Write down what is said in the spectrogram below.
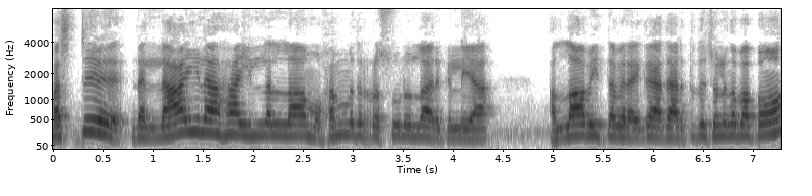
ஃபஸ்ட்டு இந்த லா இலாஹா இல்லல்லா முஹம்மது ரசூலுல்லா இருக்கு இல்லையா? அல்லாவை தவிர எங்க? அது அர்த்தத்தை சொல்லுங்க பார்ப்போம்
